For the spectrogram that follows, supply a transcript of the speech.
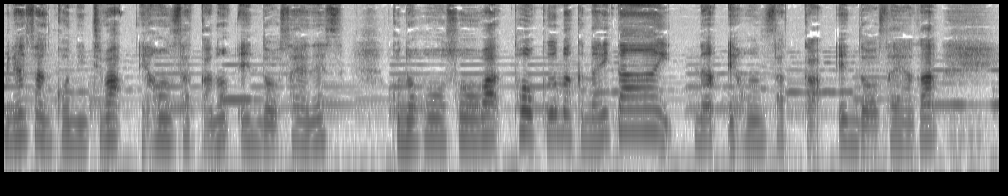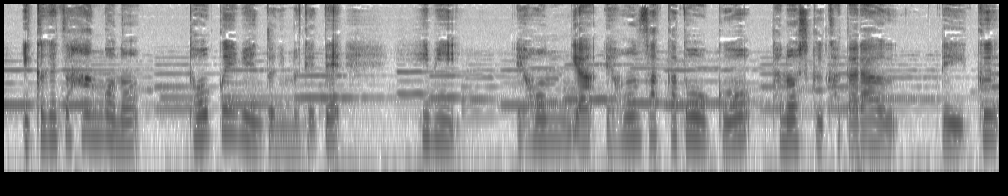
皆さんこんにちは。絵本作家の遠藤さやです。この放送はトーク上手くなりたいな絵本作家遠藤さやが1ヶ月半後のトークイベントに向けて日々絵本や絵本作家トークを楽しく語らうていく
